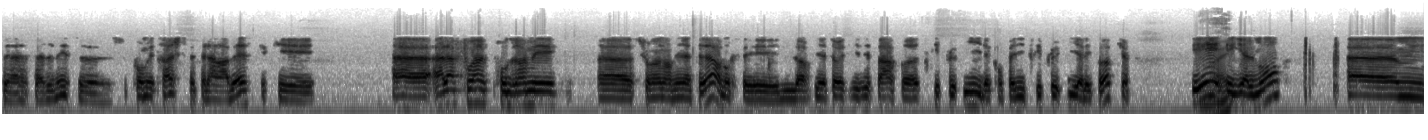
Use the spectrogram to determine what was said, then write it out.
ça, ça a donné ce, ce court métrage qui s'appelle Arabesque, qui est à la fois programmé euh, sur un ordinateur. Donc c'est l'ordinateur utilisé par euh, Triple I, la compagnie Triple I à l'époque, et Ouais. également euh,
